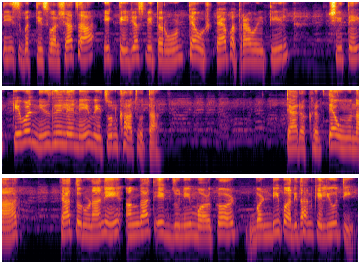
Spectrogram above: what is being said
तीस बत्तीस वर्षाचा एक तेजस्वी तरुण त्या उष्ट्या पत्रावळीतील शीते केवळ निजलेल्याने वेचून खात होता. त्या रखरखत्या उन्हात त्या तरुणाने अंगात एक जुनी मळकट बंडी परिधान केली होती.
